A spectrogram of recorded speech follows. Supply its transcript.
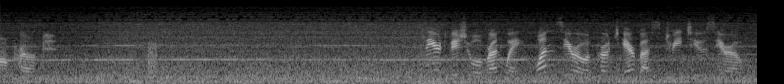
approach. Cleared visual runway 10 approach Airbus 320.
